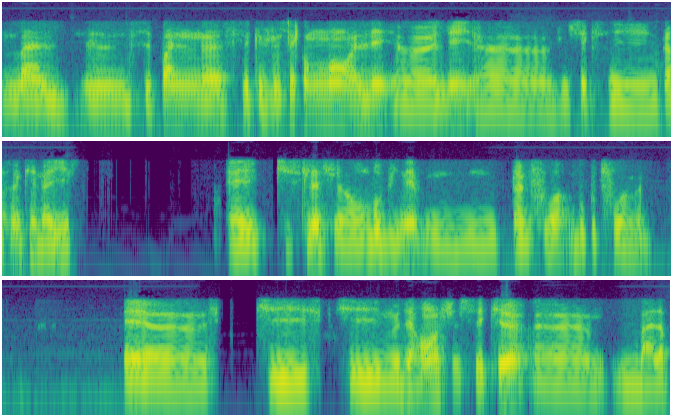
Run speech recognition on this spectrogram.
ben, euh, c'est pas une, c'est que je sais comment elle est, euh, elle est, euh, je sais que c'est une personne qui est naïve et qui se laisse embobiner mm, plein de fois, beaucoup de fois même. Et euh, ce qui, ce qui me dérange, c'est que euh, ben, elle a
